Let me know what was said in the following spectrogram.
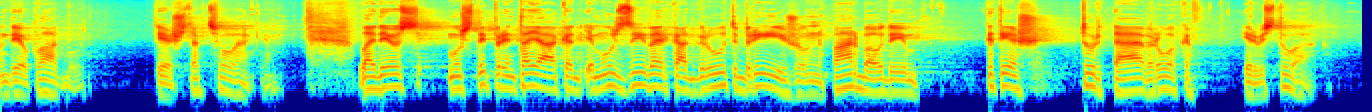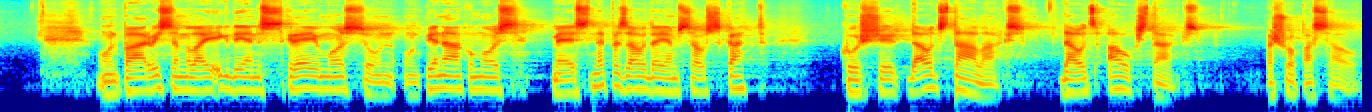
un dievu klātbūtni tieši starp cilvēkiem. Lai Dievs mūs stiprina tajā, ka, ja mūsu dzīvē ir kādi grūti brīži un pārbaudījumi, ka tieši tur tēva roka ir vistuvāk. Un pāri visam, lai ikdienas skrējumos un, un pienākumos mēs nepazaudējam savu skatu, kurš ir daudz tālāks, daudz augstāks par šo pasauli.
